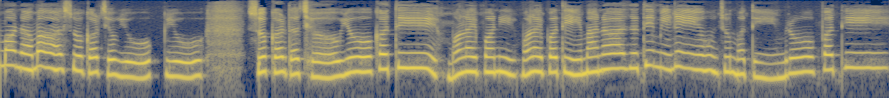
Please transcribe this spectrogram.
मनमा सो गर्छौ यो यो सो गर्दछौ यो कति। मलाई पनि मलाई पति मान आज तिमीले हुन्छु म तिम्रो पति।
